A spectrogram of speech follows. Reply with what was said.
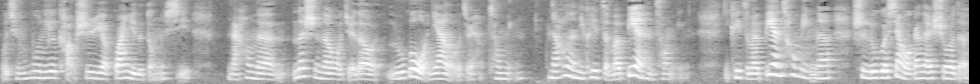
我全部那个考试要关于的东西，然后呢，那是呢，我觉得如果我念了，我觉得很聪明。然后呢，你可以怎么变很聪明？你可以怎么变聪明呢？是如果像我刚才说的，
